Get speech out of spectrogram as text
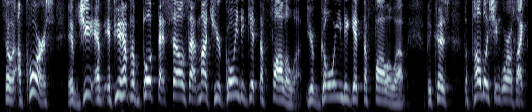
So, of course, if, G- if you have a book that sells that much, you're going to get the follow up. You're going to get the follow up because the publishing world's like,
